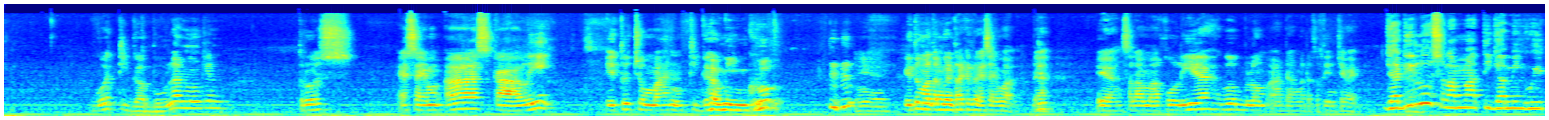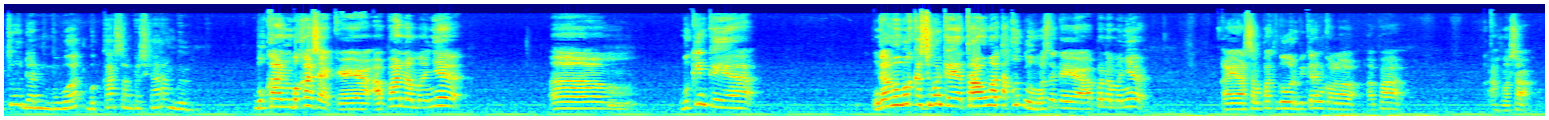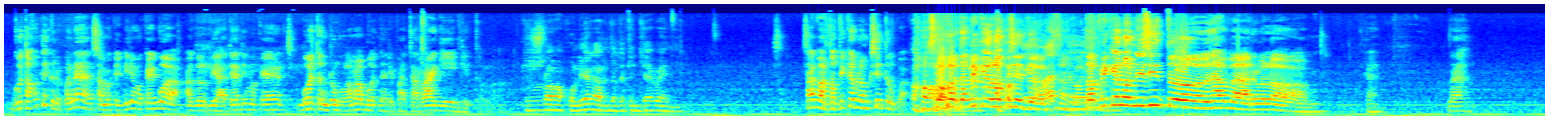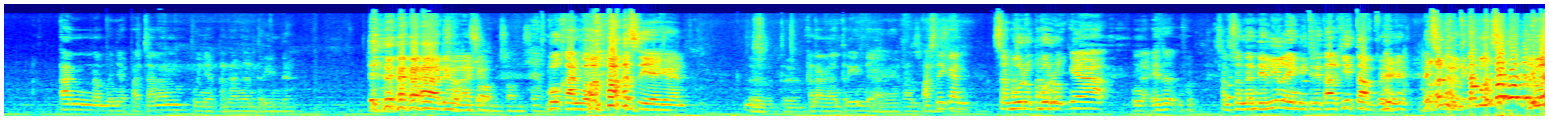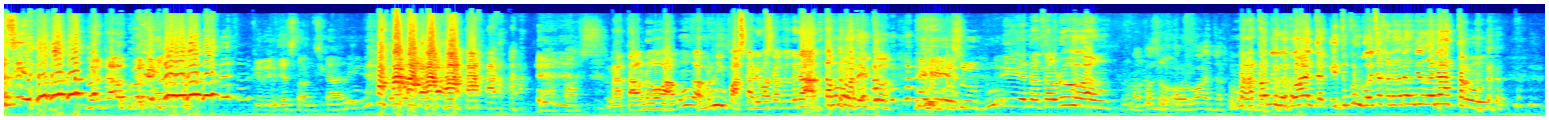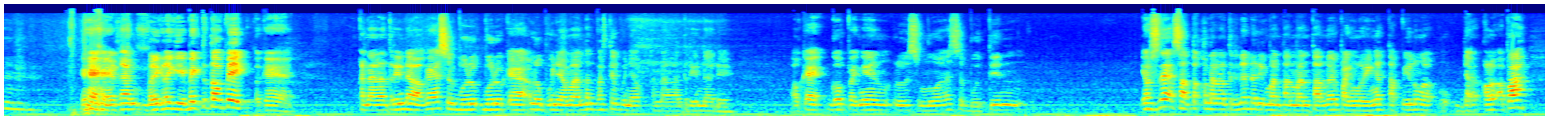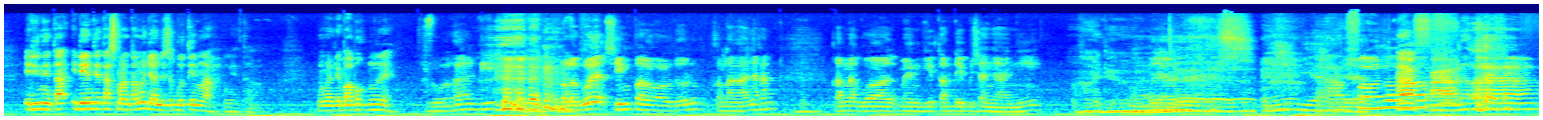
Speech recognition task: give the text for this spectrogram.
gue tiga bulan mungkin. Terus SMA sekali itu cuman tiga minggu. Iya, itu mantan gue terakhir tuh SMA. Dah. Iya, selama kuliah gue belum ada ngedeketin cewek. Jadi lu selama tiga minggu itu dan buat bekas sampai sekarang, Bil? Bukan bekas ya, kayak apa namanya? em, mungkin kayak nggak mau bekas cuman kayak trauma takut loh maksudnya kayak apa namanya kayak sempat gue berpikiran kalau apa ah masa gue takutnya ke depannya sama kayak gini makanya gue agak lebih hati-hati makanya gue cenderung lama buat nyari pacar lagi gitu loh Terus selama kuliah nggak ada deketin cewek nih. sabar topiknya belum ke situ pak Oh. Sabar, topiknya belum ke situ lanjut. topiknya belum di situ sabar belum kan nah kan namanya pacaran punya kenangan terindah Aduh, aduh. Samson, Samson. bukan bos iya kan Betul, betul. kenangan terindah ya kan pasti kan seburuk-buruknya enggak itu Samson dan Delila yang dicerita Alkitab. Eh Alkitab bos gimana sih? Gak tau gue Gereja setahun sekali. Napas. Natal doang. Enggak mending pas kade pas kagak datang waktu itu. Subuh-subuh. iya Natal doang. Napas tuh kalau lu ajak. Natal juga gua ajak. Itu pun gua ajak kadang-kadang dia nggak datang Oke kan balik lagi. Back to topic. Oke. Kenangan terindah oke seburuk-buruk kayak lu punya mantan pasti punya kenangan terindah deh. Oke gue pengen lu semua sebutin ya maksudnya satu kenangan terindah dari mantan mantan lu yang paling lu inget tapi lu nggak kalau apa identitas identitas mantan lu jangan disebutin lah gitu. Nomor dia babuk dulu deh. Gue lagi. Kalau gue simpel kalau dulu Kenangannya kan Karena gue main gitar dia bisa nyanyi Waduh. Iya. Ini dia.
